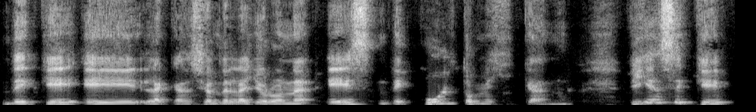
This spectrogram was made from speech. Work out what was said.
de que eh, la canción de La Llorona es de culto mexicano. Fíjense que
